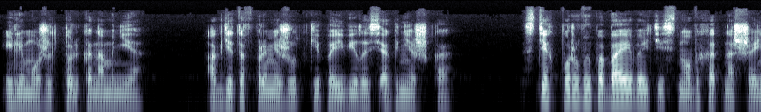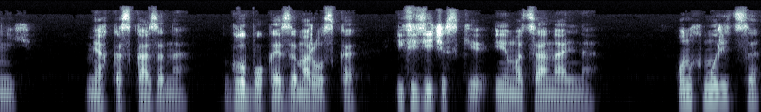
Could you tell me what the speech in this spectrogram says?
Или, может, только на мне. А где-то в промежутке появилась Огнешка. С тех пор вы побаиваетесь новых отношений. Мягко сказано. Глубокая заморозка. И физически, и эмоционально. Он хмурится,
